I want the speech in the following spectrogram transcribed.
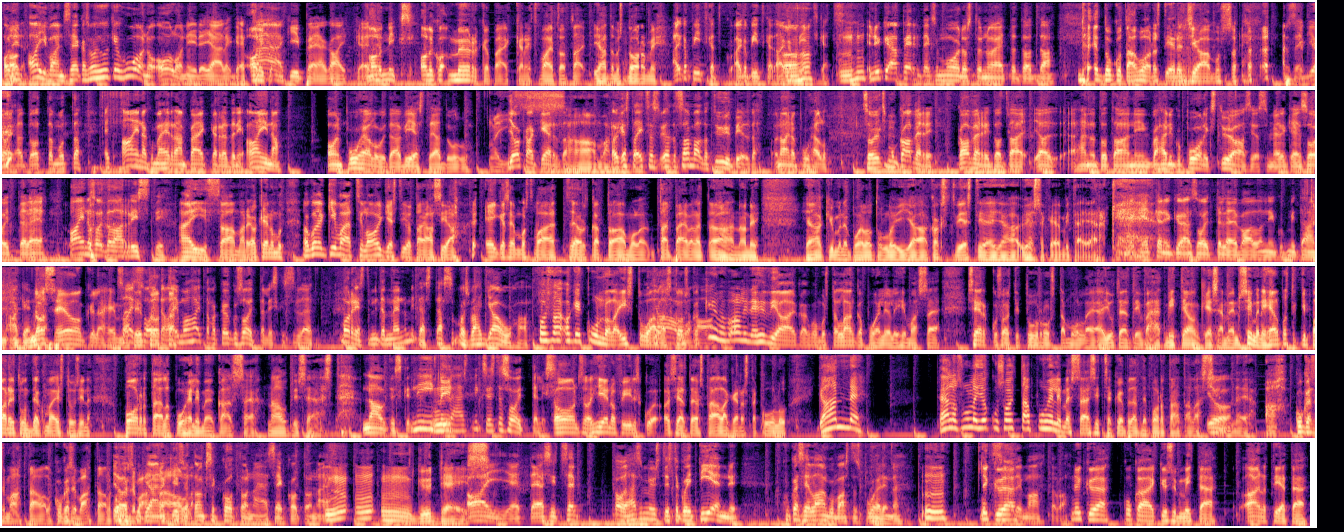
Olin aivan sekas. Oli oikein huono olo niiden jälkeen. Oliko- Pää kipeä ja kaikkea. En tiedä miksi. Oliko mörköpäikkärit vai tota, ihan tämmöistä normi? Aika pitkät, aika pitkät, aika Aha. pitkät. Mm-hmm. Ja nykyään perinteeksi on muodostunut, että tota, Et nukutaan huonosti Energy aamussa. No sekin on ihan totta, mutta et aina kun mä herään päikkäriltä, niin aina on puheluita ja viestejä tullut. Ai Joka kerta. saamari. Oikeastaan itse asiassa samalta tyypiltä on aina puhelu. Se on yksi mun kaveri, kaveri tota, ja hän on tota, niin, vähän niin kuin puoliksi työasiassa melkein soittelee. Aina soitellaan risti. Ai saamari. Okei, no mutta on kuitenkin kiva, että sillä on oikeasti jotain asiaa. Eikä semmoista vaan, että se joudut katsoa aamulla tai päivällä, että ah, no niin. Ja kymmenen puhelua tullut ja 20 viestiä ja yhdessäkään ei ole mitään järkeä. Ja ketkä nykyään soittelee vallan niin kuin mitään agendaa. No se on kyllä hemmetin totta. ei mua haittaa vaikka joku soittelisikin silleen, että morjesta, miten mennyt, mitäs tässä, vois vähän jauhaa. Vois vaan oikein kunnolla istua alas, Jauhaa. koska kyllä mä olin ne hyviä aikaa, kun muistan lankapuhelin oli himassa ja serkku soitti Turusta mulle ja juteltiin vähän, että miten on kesä mennyt. Siinä meni helpostikin pari tuntia, kun mä istuin siinä portailla puhelimen kanssa ja nautin säästä. Nautiske. Niin, Niin. kyllähän, miksei sitä soittelisi. On, se on hieno fiilis, kun sieltä jostain alakerrasta kuuluu. Janne! Täällä on sulle joku soittaa puhelimessa ja sit sä köpytät ne portaat alas Joo. sinne. Ja, ah, kuka se mahtaa olla? Kuka se mahtaa olla? Kuka Joo, se mahtaa aina kysyä, että onko se kotona ja se kotona. Ja... Mm-mm-mm, good days. Ai että, ja sit se, olihan se mystistä, kun ei tiennyt, kuka siellä on, kun vastasi puhelimeen. Se Nykyään, oli mahtavaa. nykyään kukaan ei kysy mitään. Aina tietää,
